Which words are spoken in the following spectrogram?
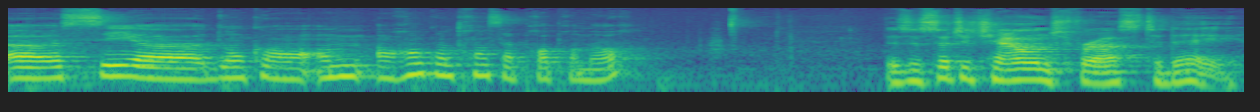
euh, c'est euh, donc en, en- en rencontrant sa propre mort. This is such a challenge for us today.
